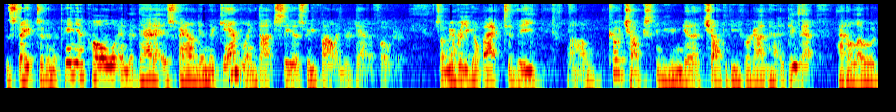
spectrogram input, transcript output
the state took an opinion poll and the data is found in the gambling.csv file in your data folder. So remember you go back to the um, code chunks and you can get a chunk if you've forgotten how to do that, how to load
